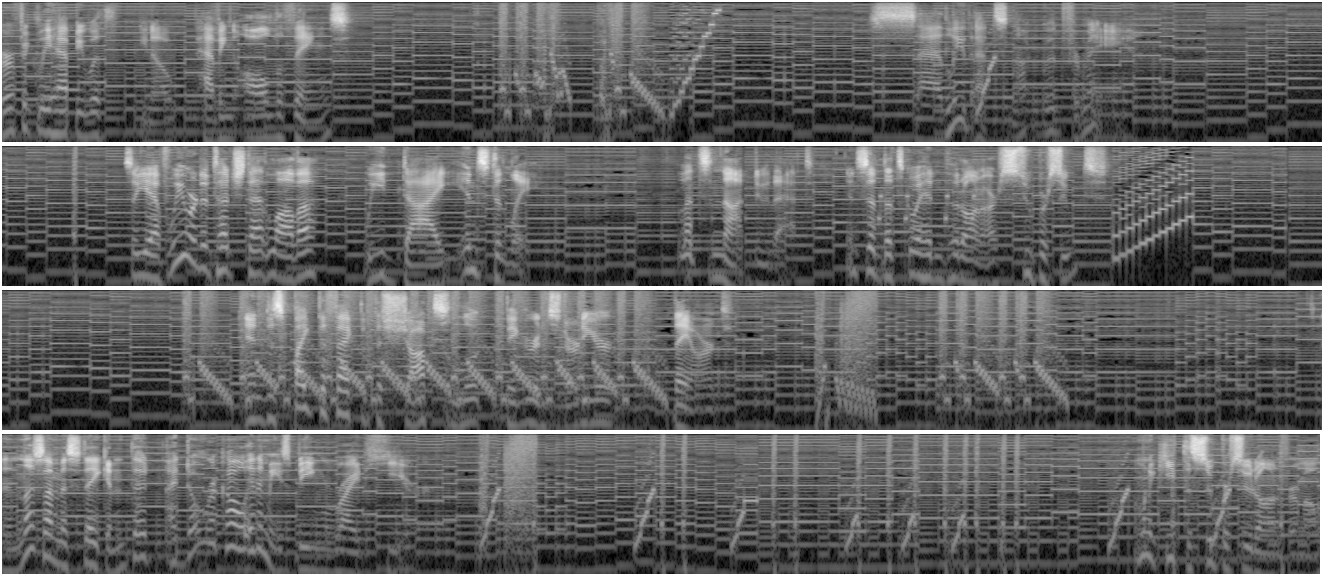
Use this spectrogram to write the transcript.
Perfectly happy with, you know, having all the things. Sadly, that's not good for me. So yeah, if we were to touch that lava, we'd die instantly. Let's not do that. Instead, let's go ahead and put on our super suit. And despite the fact that the shots look bigger and sturdier, they aren't. Unless I'm mistaken, that I don't recall enemies being right here. I'm gonna keep the super suit on for a moment.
